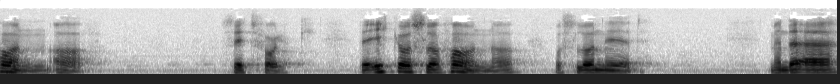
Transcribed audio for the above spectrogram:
hånden av sitt folk. Det er ikke å slå hånden av og slå ned, men det er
